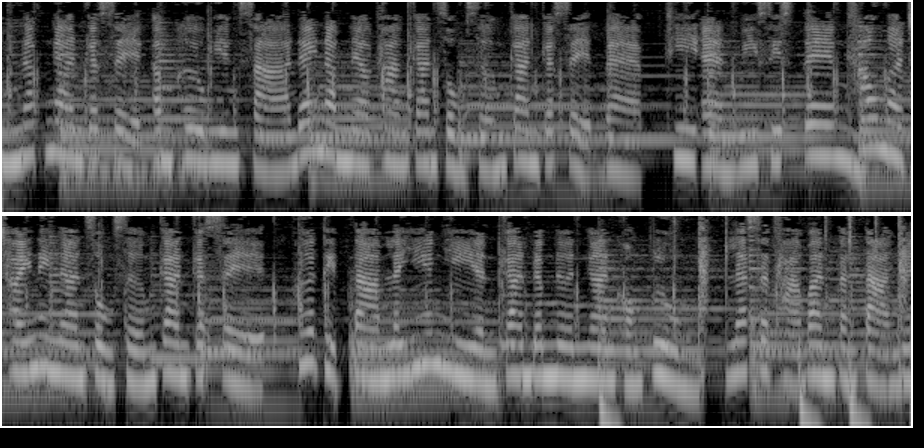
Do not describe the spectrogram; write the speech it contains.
สำนักงานเกษตรอำเภอเวียงสาได้นำแนวทางการส่งเสริมการเกษตรแบบ T&V System เข้ามาใช้ในงานส่งเสริมการเกษตร เพื่อติดตามและเยี่ยมเยียนการดำเนินงานของกลุ่ม และสถาบันต่างๆ ใน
